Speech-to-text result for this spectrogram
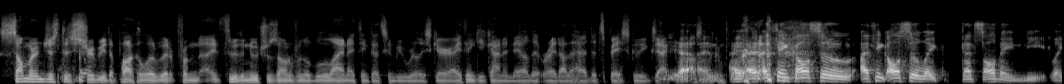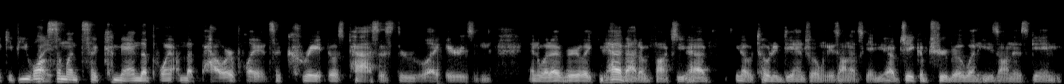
someone to just distribute the puck a little bit from uh, through the neutral zone from the blue line, I think that's going to be really scary. I think you kind of nailed it right on the head. That's basically exactly yeah, what I was looking for. I, I, think also, I think also like that's all they need. Like if you want right. someone to command the point on the power play and to create those passes through layers and and whatever, like you have Adam Fox, you have you know Tony DeAngelo when he's on his game, you have Jacob Trouba when he's on his game.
